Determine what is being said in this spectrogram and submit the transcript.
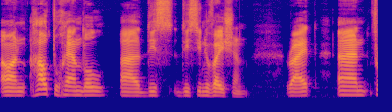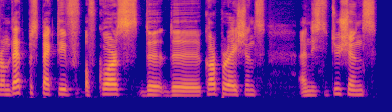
on how to handle uh, this this innovation, right? And from that perspective, of course, the the corporations and institutions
